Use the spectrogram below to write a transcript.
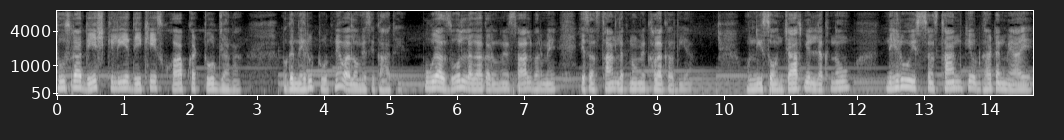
दूसरा देश के लिए देखे इस ख्वाब का टूट जाना। मगर नेहरू टूटने वालों में से कहा थे? पूरा ज़ोर लगाकर उन्होंने साल भर में यह संस्थान लखनऊ में खड़ा कर दिया। उन्नीस सौ उनचास में लखनऊ, नेहरू इस संस्थान के उद्घाटन में आए।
